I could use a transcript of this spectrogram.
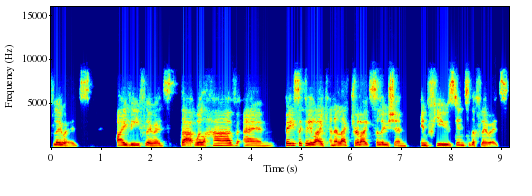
fluids iv fluids that will have um, basically like an electrolyte solution infused into the fluids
